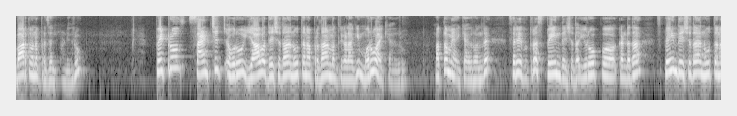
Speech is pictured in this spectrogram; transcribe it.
ಭಾರತವನ್ನು ಪ್ರೆಸೆಂಟ್ ಮಾಡಿದರು. ಪೆಟ್ರೋ ಸ್ಯಾಂಚಿಚ್ ಅವರು ಯಾವ ದೇಶದ ನೂತನ ಪ್ರಧಾನಮಂತ್ರಿಗಳಾಗಿ ಮರು ಆಯ್ಕೆಯಾದರು ಮತ್ತೊಮ್ಮೆ ಆಯ್ಕೆಯಾದರು ಅಂದರೆ, ಸರಿಯಾದ ಉತ್ತರ, ಸ್ಪೇನ್ ದೇಶದ, ಯುರೋಪ್ ಖಂಡದ ಸ್ಪೇನ್ ದೇಶದ ನೂತನ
